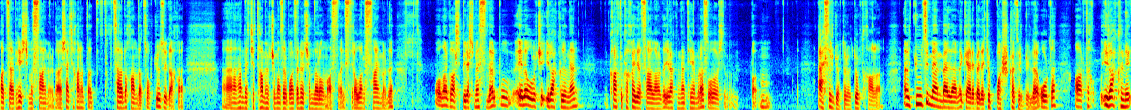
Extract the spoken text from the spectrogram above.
Hacı Çələbi heç kimi saymır da. Şəki xanı da Çələbi xan da çox güc idi axı. Həm də ki, tam hökm Azərbaycan hökmdarı olmazsa, istəyir onları saymırdı. Onlara qarşı birləşmək istəyirlər. Bu elə olur ki, İraqlı ilə Kartı Kaxaydiya çaylarda İraqla Teymraz o işte əsir götürür 4 xanı. Yəni Gürcü mənbələrində qəribədəki başqa cür bilirlər. Orada artıq İraqlı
